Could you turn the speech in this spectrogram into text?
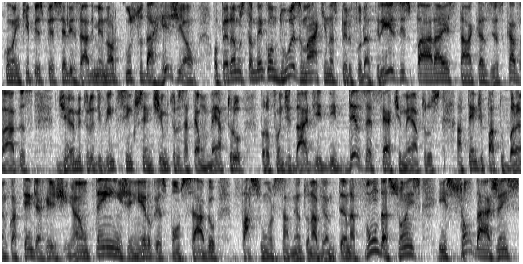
com equipe especializada e menor custo da região. Operamos também com duas máquinas perfuratrizes para estacas escavadas, diâmetro de 25 centímetros até um metro, profundidade de 17 metros. Atende Pato Branco, atende a região, tem engenheiro responsável. Faça um orçamento na Ventana Fundações e sondagens.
